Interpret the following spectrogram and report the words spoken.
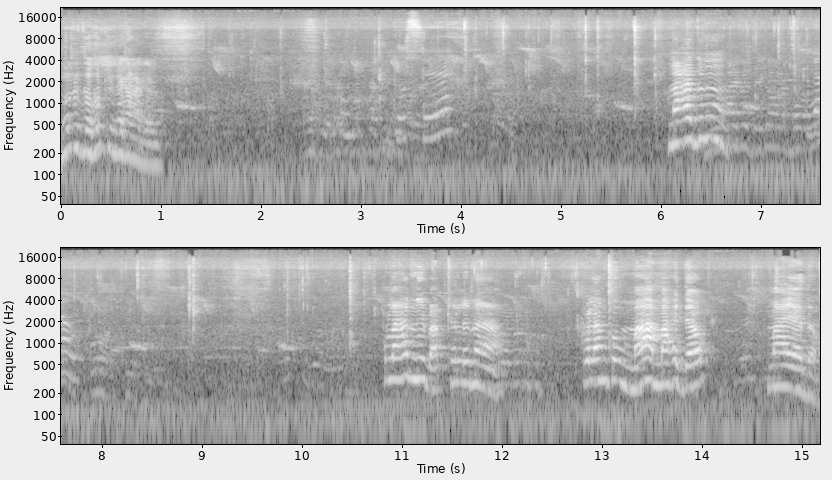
নদী তো হুটকি দেখা না কেন? না তুমি পোলাহান নিয়ে ভাত খেলে না। পোলাহান কো মা মাহে দাও মায়া দাও।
